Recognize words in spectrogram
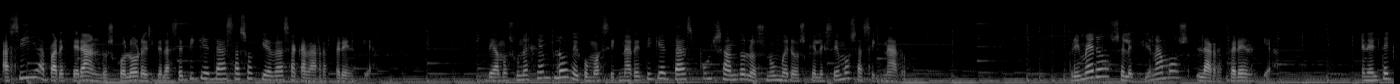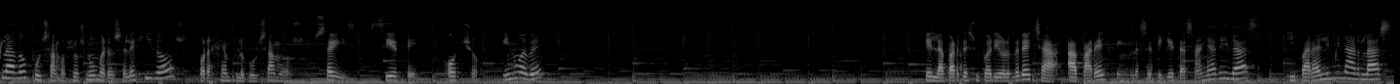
Así aparecerán los colores de las etiquetas asociadas a cada referencia. Veamos un ejemplo de cómo asignar etiquetas pulsando los números que les hemos asignado. Primero seleccionamos la referencia. En el teclado pulsamos los números elegidos, por ejemplo pulsamos 6, 7, 8 y 9. En la parte superior derecha aparecen las etiquetas añadidas y para eliminarlas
